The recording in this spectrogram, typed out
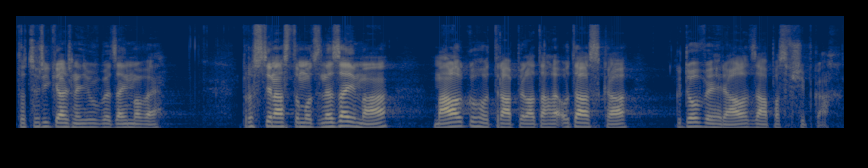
To, co říkáš, není vůbec zajímavé. Prostě nás to moc nezajímá, málo koho trápila tahle otázka, kdo vyhrál zápas v šipkách.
